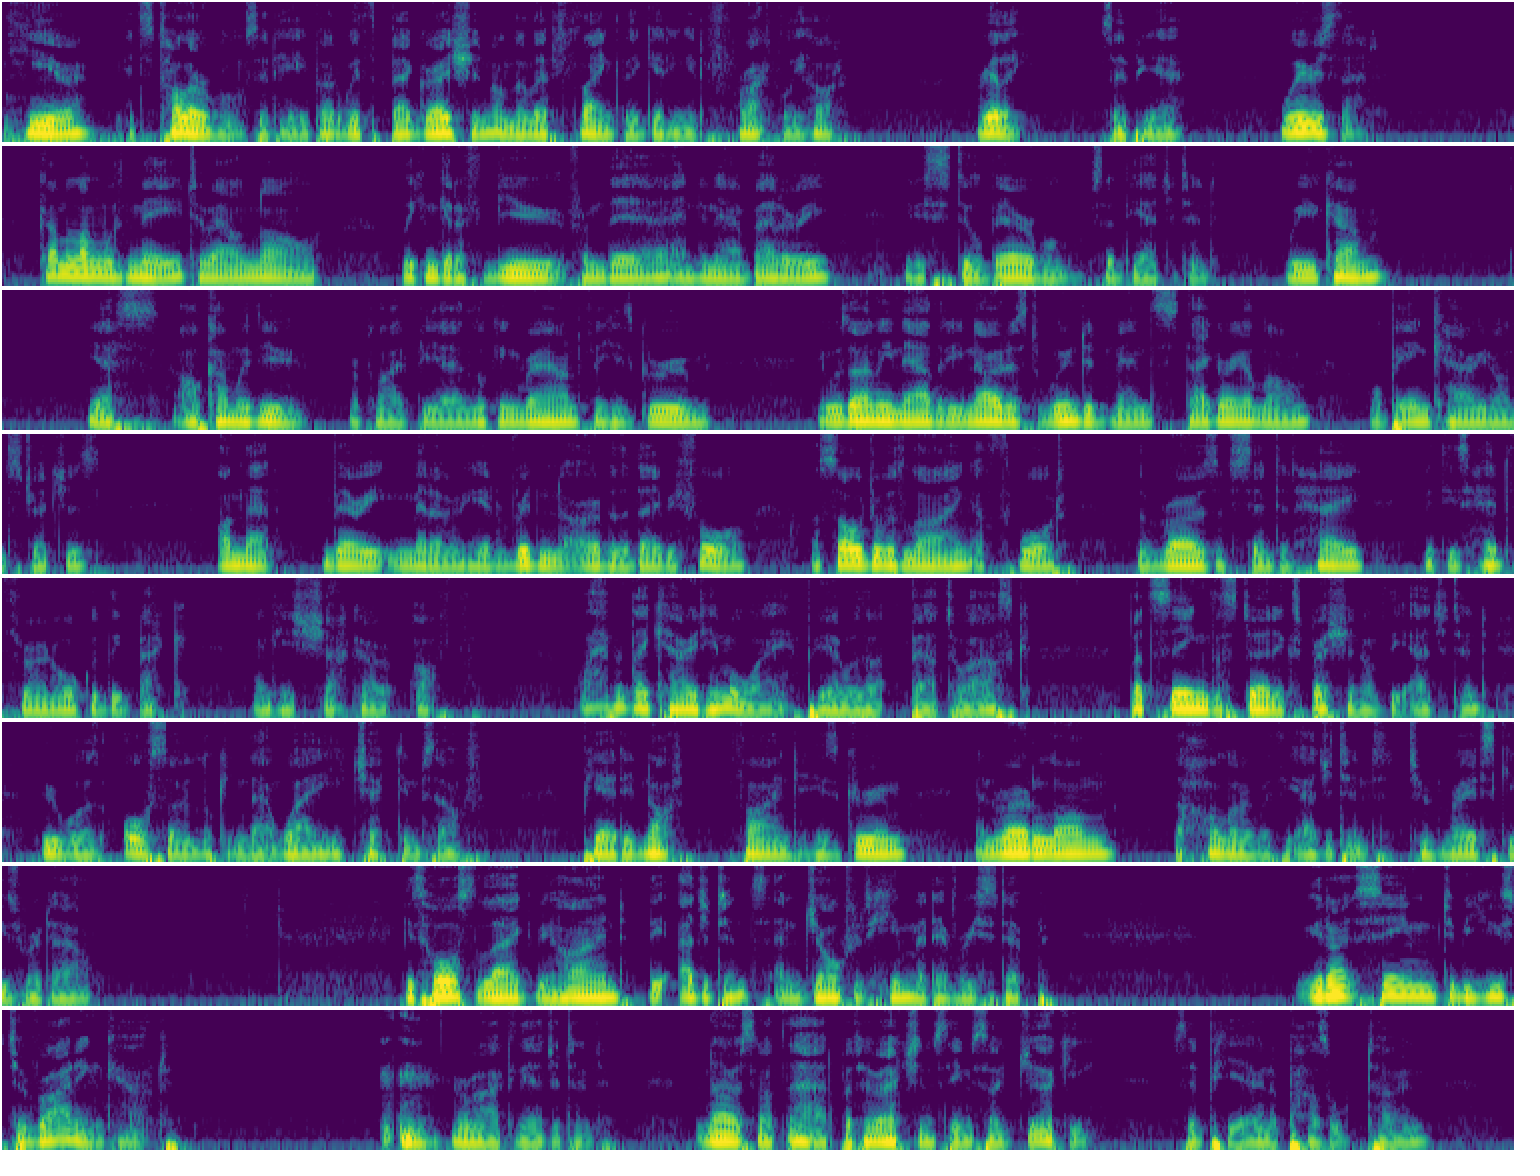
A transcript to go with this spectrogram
Here it's tolerable, said he, but with Bagration on the left flank they're getting it frightfully hot. Really, said Pierre. Where is that? Come along with me to our knoll. We can get a view from there, and in our battery it is still bearable, said the adjutant. Will you come? Yes, I'll come with you, replied Pierre, looking round for his groom. It was only now that he noticed wounded men staggering along or being carried on stretchers. On that very meadow he had ridden over the day before, a soldier was lying athwart the rows of scented hay with his head thrown awkwardly back and his shako off. Why haven't they carried him away? Pierre was uh, about to ask, but seeing the stern expression of the adjutant, who was also looking that way, he checked himself. Pierre did not find his groom and rode along the hollow with the adjutant to Raevski's redoubt. His horse lagged behind the adjutant's and jolted him at every step. You don't seem to be used to riding, Count, remarked the adjutant. No, it's not that, but her action seems so jerky, said Pierre in a puzzled tone.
